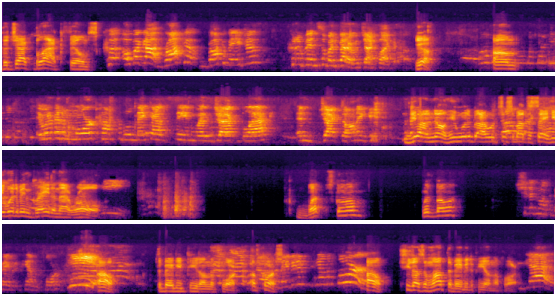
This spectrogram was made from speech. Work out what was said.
the Jack Black films. Co- Oh my God, Rock of, Rock of Ages could have been so much better with Jack Black. Yeah. Um, It would have been a more comfortable makeout scene with Jack Black and Jack Donaghy. yeah, no, he would have. I was just about to say he would have been great in that role. What's going on with Bella? She didn't want the baby to pee on the floor. Pee. Oh, the baby peed on the floor. Of No, course. The baby didn't pee on the floor. Oh, she doesn't want the baby to pee on the floor. Yes.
